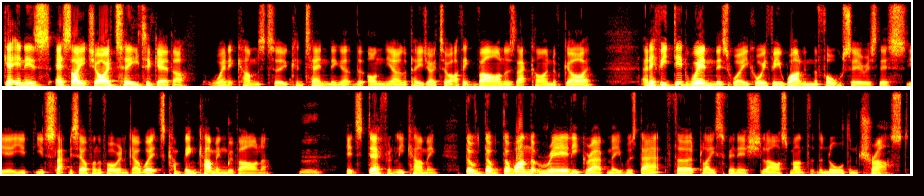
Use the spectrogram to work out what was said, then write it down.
getting his shit together when it comes to contending at the, on you know the PJ Tour, I think Varner's that kind of guy. And if he did win this week, or if he won in the full series this year, you'd, you'd slap yourself on the forehead and go, "Well, it's been coming with Varner. Hmm. It's definitely coming." The, the the one that really grabbed me was that third place finish last month at the Northern Trust.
